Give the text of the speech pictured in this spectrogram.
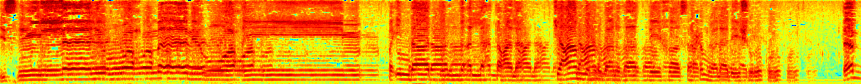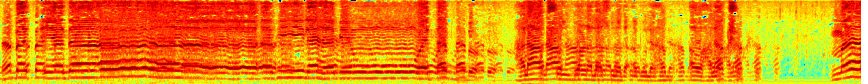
بسم الله الرحمن الرحيم. فإمداد دنم الله تعالى چعام مهربان ذات دي خاص رحم ولا دي شروكم تبت يدا أبي لهب وتب هلاك شل دوان لا سند أبو لهب أو هلاك شل ما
